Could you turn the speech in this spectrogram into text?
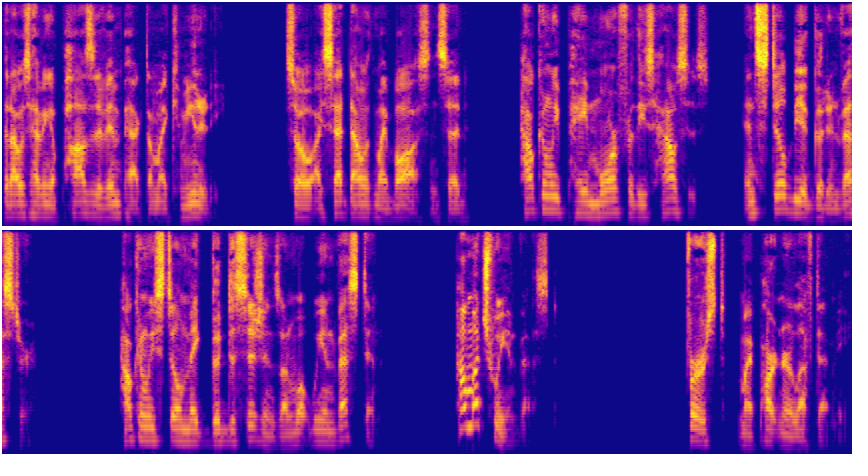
that I was having a positive impact on my community. So I sat down with my boss and said, How can we pay more for these houses and still be a good investor? How can we still make good decisions on what we invest in? How much we invest? First, my partner left at me.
